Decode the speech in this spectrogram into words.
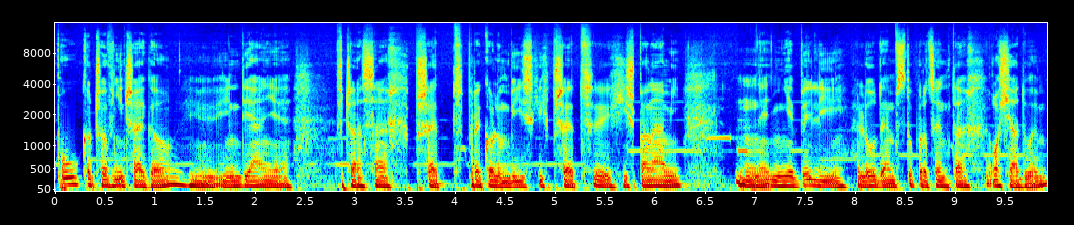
półkoczowniczego. Indianie czasach przed prekolumbijskich, przed Hiszpanami mm, nie byli ludem w 100% osiadłym.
